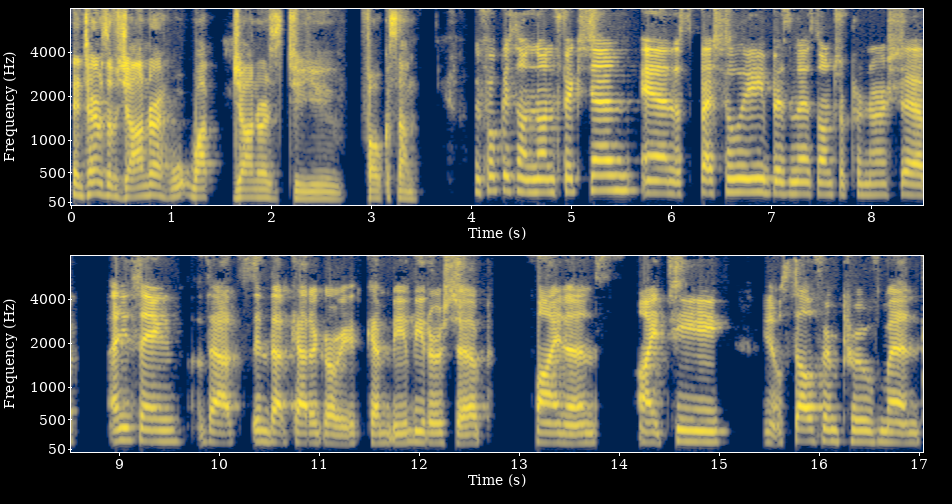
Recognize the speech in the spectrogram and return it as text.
In terms of genre, what genres do you focus on? We focus on nonfiction and especially business entrepreneurship. Anything that's in that category it can be leadership, finance, IT, you know, self improvement,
